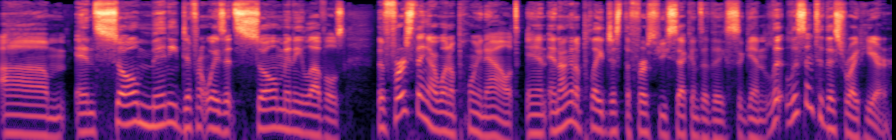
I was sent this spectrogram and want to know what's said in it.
Um, in so many different ways at so many levels. The first thing I want to point out, and, and I'm going to play just the first few seconds of this again. L- listen to this right here.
